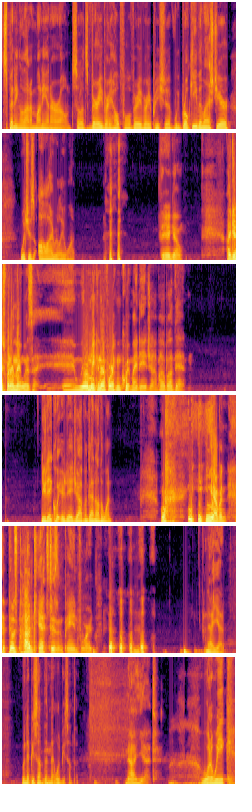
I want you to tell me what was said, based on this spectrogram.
spending a lot of money on our own. So it's very very helpful, very very appreciative. We broke even last year, which is all I really want. There you go. I guess what I meant was, uh, we don't make enough where I can quit my day job. How about that? You did quit your day job and got another one. Well, yeah, but this podcast isn't paying for it. Not yet. Wouldn't it be something? That would be something. Not yet. What a week!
